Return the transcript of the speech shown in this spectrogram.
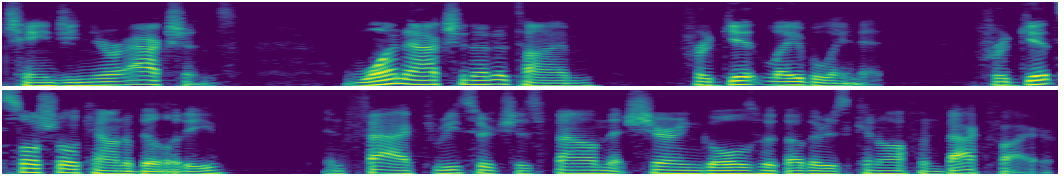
changing your actions one action at a time, forget labeling it, forget social accountability. In fact, research has found that sharing goals with others can often backfire.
